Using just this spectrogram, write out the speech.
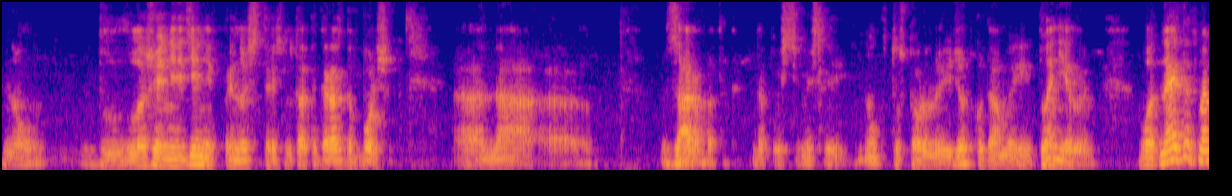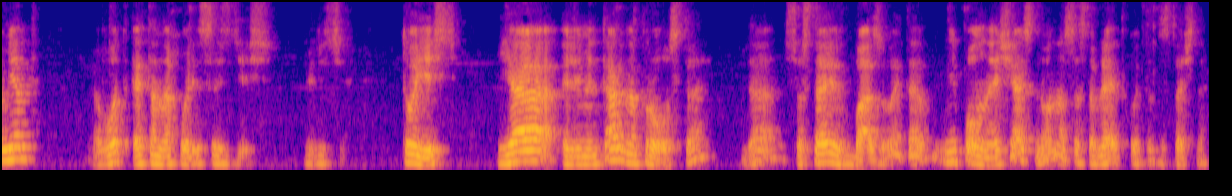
ну, вложение денег приносит результаты гораздо больше э, на заработок, допустим, если ну, в ту сторону идет, куда мы планируем. Вот на этот момент вот это находится здесь, видите. То есть я элементарно просто, да, составив базу, это не полная часть, но она составляет какой-то достаточно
